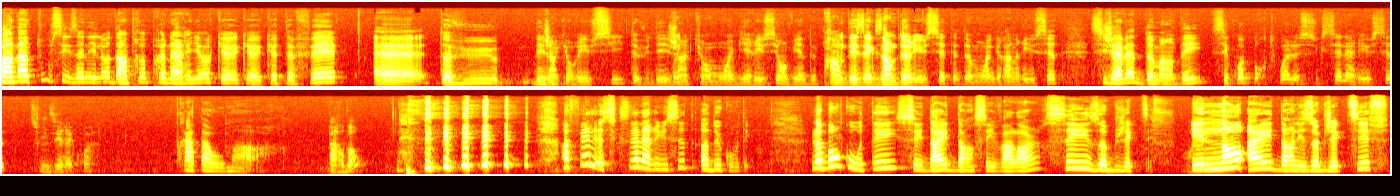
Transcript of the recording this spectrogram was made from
Pendant toutes ces années-là d'entrepreneuriat que, que, tu as fait, tu as vu des gens qui ont réussi, tu as vu des gens qui ont moins bien réussi. On vient de prendre Oui. des exemples de réussite et de moins grande réussite. Si j'avais à te demander, c'est quoi pour toi le succès, la réussite, tu me dirais quoi? Trappe à homard. Pardon? En fait, le succès, la réussite a deux côtés. Le bon côté, c'est d'être dans ses valeurs, ses objectifs, et non être dans les objectifs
